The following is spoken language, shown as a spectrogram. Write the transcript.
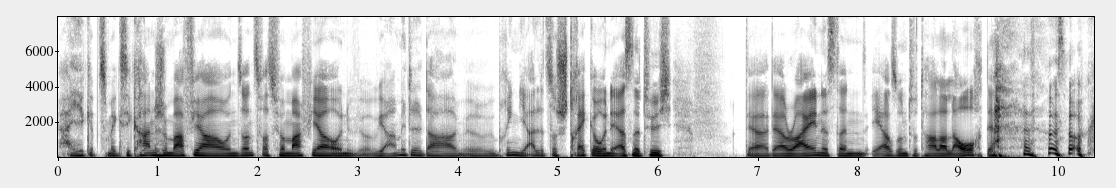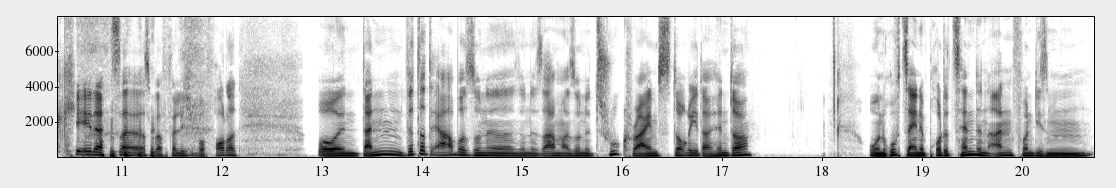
ja, hier gibt es mexikanische Mafia und sonst was für Mafia und wir, wir ermitteln da, wir, wir bringen die alle zur Strecke und er ist natürlich der, der Ryan ist dann eher so ein totaler Lauch, der okay, das, das war völlig überfordert. Und dann wittert er aber so eine, so eine, sagen mal, so eine True Crime Story dahinter und ruft seine Produzentin an von diesem,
